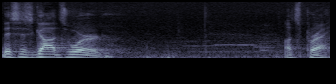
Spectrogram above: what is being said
This is God's Word. Let's pray.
